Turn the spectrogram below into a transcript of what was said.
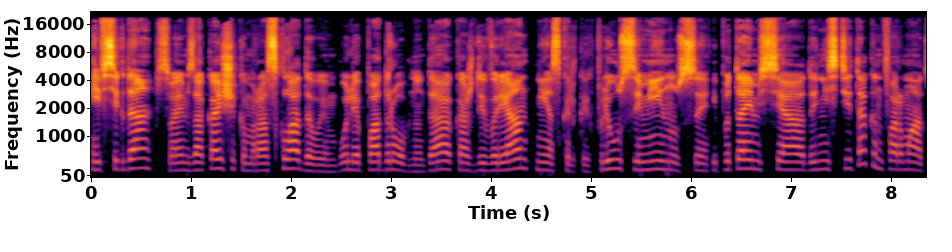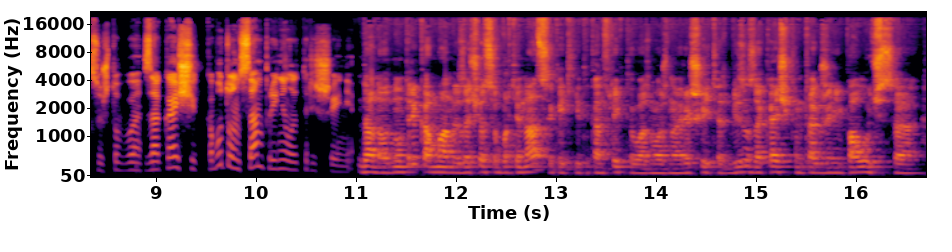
И всегда своим заказчикам раскладываем более подробно, да, каждый вариант, несколько их, плюсы, минусы, и пытаемся донести так информацию, чтобы заказчик, как будто он сам принял это решение. Да, но внутри команды за счет субординации какие-то конфликты возможно решить, а с бизнес-заказчиком также не получится.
